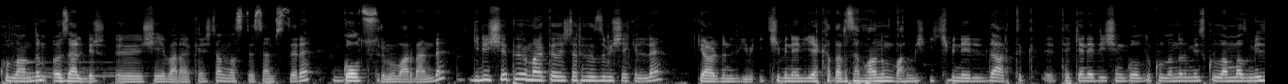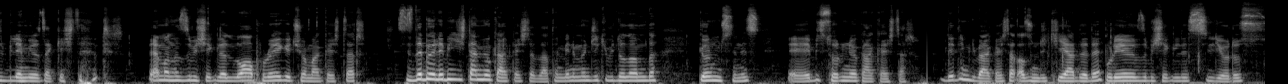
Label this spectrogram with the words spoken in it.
kullandığım özel bir e, şey var arkadaşlar. Nasıl desem sizlere. Gold sürümü var bende. Giriş yapıyorum arkadaşlar hızlı bir şekilde. Gördüğünüz gibi 2050'ye kadar zamanım varmış. 2050'de artık e, Tekken Edition Gold'u kullanır mıyız kullanmaz mıyız bilemiyoruz arkadaşlar. Ve hemen hızlı bir şekilde Loa Pro'ya geçiyorum arkadaşlar. Sizde böyle bir işlem yok arkadaşlar zaten. Benim önceki videolarımda görmüşsünüz. Ee, bir sorun yok arkadaşlar. Dediğim gibi arkadaşlar az önceki yerde de buraya hızlı bir şekilde siliyoruz.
